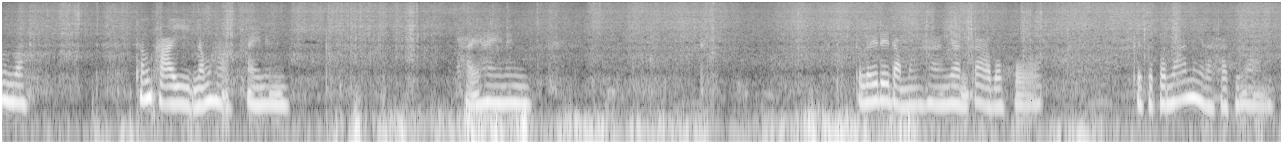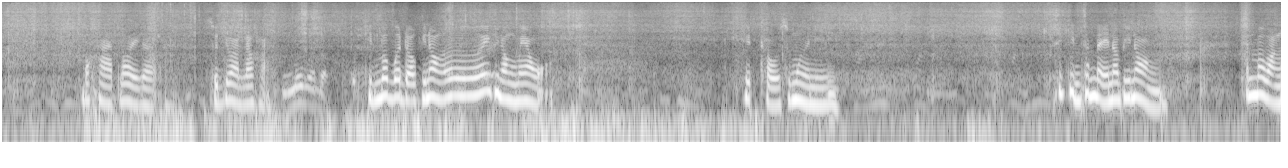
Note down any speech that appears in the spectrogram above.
แมันบ่ทั้งพายอีกน้ำค่ะไฮหนึ่งพายไฮหนึ่งก็เลยได้ดำห่างๆยันกาบ่พอก็จะประมาณนี้แหละค่ะพี่น้องบ่ขาดลอยก็สุดยอดแล้วค่ะไม่ว่าดอกกินบ่เบิดดอกพี่น้องเอ้ยพี่น้องแมว เฮ็ดเขาสมือนี้สิกินสำใดเนาะพี่น้องฉันมาหวัง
